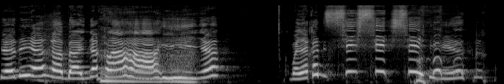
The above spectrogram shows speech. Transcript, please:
Jadi ya nggak banyak lah hahinya. Kebanyakan si si si gitu.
